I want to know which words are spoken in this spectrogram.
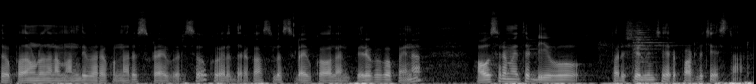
సో పదమూడు వందల మంది వరకు ఉన్నారు స్క్రైబర్స్. ఒకవేళ దరఖాస్తులో స్క్రైబ్ కావాలని పెరగకపోయినా అవసరమైతే డిఓ పరిశీలించి ఏర్పాట్లు చేస్తారు.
